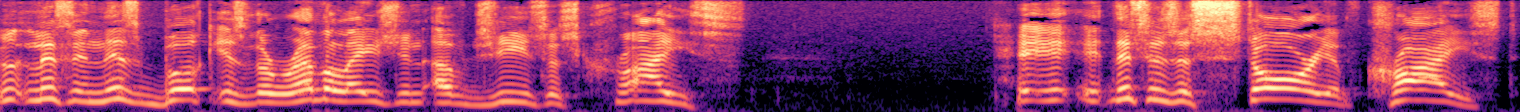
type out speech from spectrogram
L- listen, this book is the revelation of Jesus Christ. It, it, this is a story of Christ.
